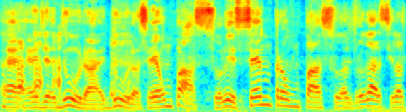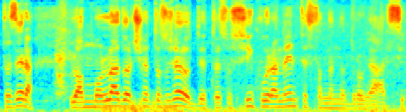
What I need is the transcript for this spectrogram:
Eh, è dura, è dura, se è un passo, lui è sempre un passo dal drogarsi. L'altra sera l'ho ammollato al centro sociale, ho detto adesso sicuramente sta andando a drogarsi.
